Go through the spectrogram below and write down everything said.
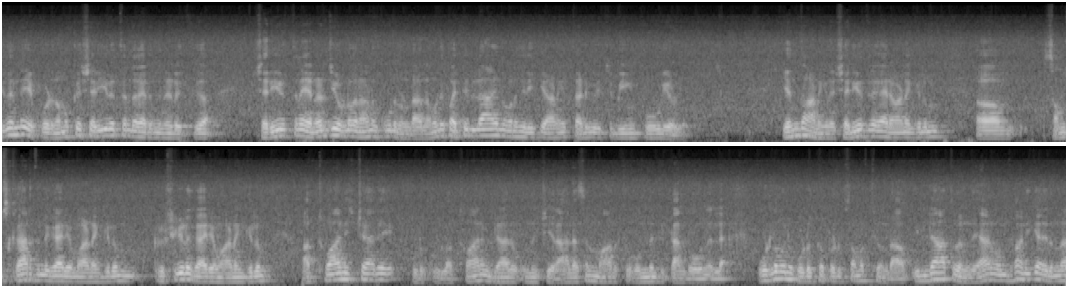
ഇതന്നെ എപ്പോഴും. നമുക്ക് ശരീരത്തിന്റെ കാര്യം എടുക്കുക. ശരീരത്തിന് എനർജി ഉള്ളവരാണ് കൂടുതലുണ്ടാകുന്നത്. നമ്മൾ പറ്റില്ല എന്ന് പറഞ്ഞിരിക്കുകയാണെങ്കിൽ തടി വെച്ച് ബീങ് പോവുകയുള്ളൂ എന്താണെങ്കിലും ശരീരത്തിന്റെ കാര്യമാണെങ്കിലും സംസ്കാരത്തിന്റെ കാര്യമാണെങ്കിലും കൃഷിയുടെ കാര്യമാണെങ്കിലും അധ്വാനിച്ചാലേ കൊടുക്കുള്ളൂ. അധ്വാനമില്ലാതെ ഒന്നും ചെയ്യില്ല. അലസന്മാർക്ക് ഒന്നും കിട്ടാൻ പോകുന്നില്ല. ഉള്ളവന് കൊടുക്കപ്പെടും സമർത്ഥ്യം ഉണ്ടാകും. ഇല്ലാത്തവന് ഞാൻ അധ്വാനിക്കാതിരുന്ന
